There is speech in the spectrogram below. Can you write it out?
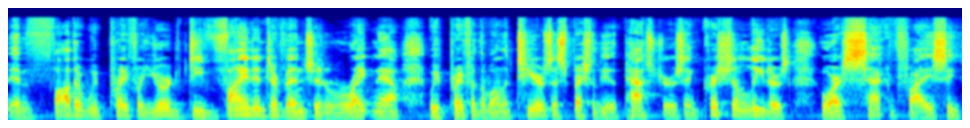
And Father, we pray for your divine intervention right now. We pray for the volunteers, especially the pastors and Christian leaders who are sacrificing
